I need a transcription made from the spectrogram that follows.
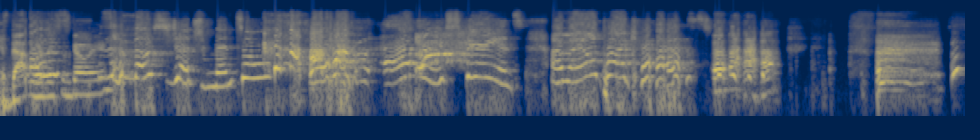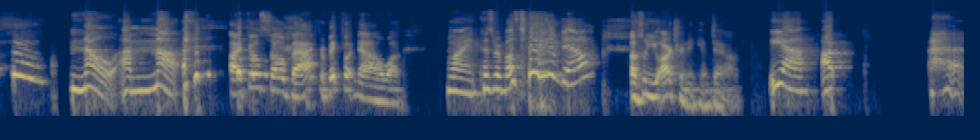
Is that where this is going? The most judgmental I have ever experienced on my own podcast. No, I'm not. I feel so bad for Bigfoot now. Why? Because we're both turning him down? Oh, so you are turning him down. Yeah. I,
